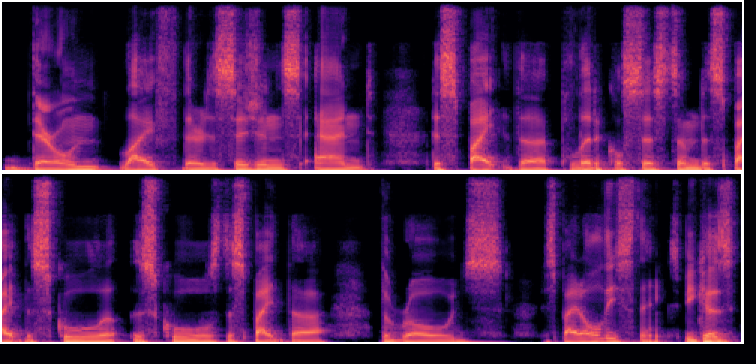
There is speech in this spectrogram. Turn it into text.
their own life, their decisions, and despite the political system, despite the school, the schools, despite the the roads, despite all these things, because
